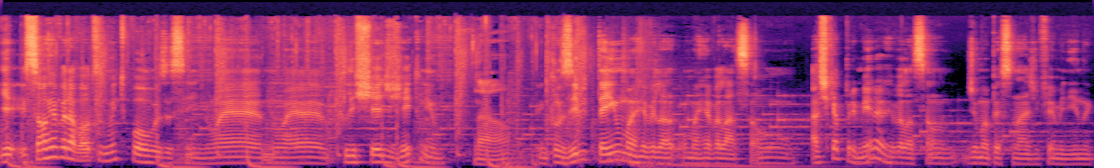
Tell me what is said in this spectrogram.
E, e são reviravoltas muito boas, assim, não é, não é clichê de jeito nenhum. Não. Inclusive tem uma, revela uma revelação, acho que é a primeira revelação de uma personagem feminina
